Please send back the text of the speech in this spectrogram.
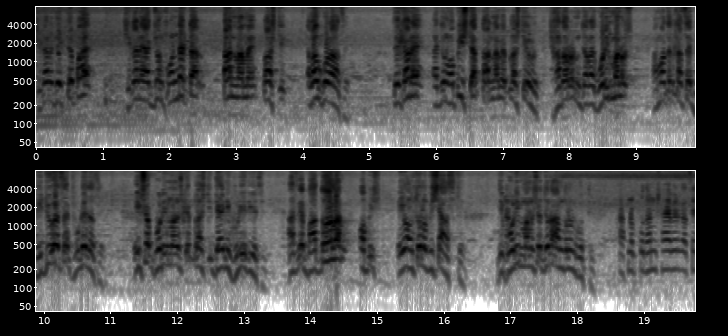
সেখানে দেখতে পায়, সেখানে একজন কন্ডাক্টর তার নামে প্লাস্টিক অ্যালাউ করা আছে। সেখানে একজন অফিস স্টাফ তার নামে প্লাস্টিক হলো সাধারণ যারা গরিব মানুষ, আমাদের কাছে ভিডিও আছে ফুটেজ আছে। এইসব গরিব মানুষকে প্লাস্টিক দেয়নি, ঘুরিয়ে দিয়েছে। আজকে বাধ্য হলাম অফিস এই অঞ্চল অফিসে আসতে, যে গরিব মানুষের জন্য আন্দোলন করতে। আপনার প্রধান সাহেবের কাছে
